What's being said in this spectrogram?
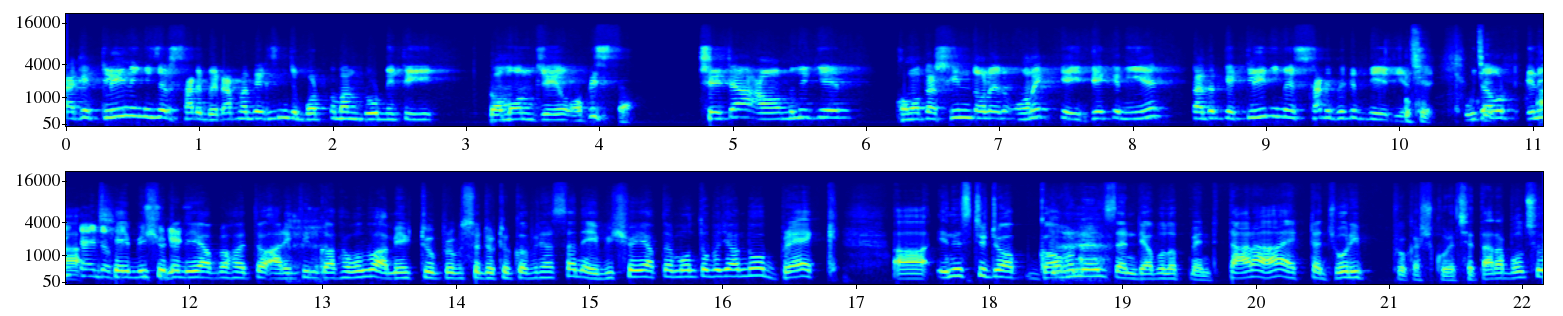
তাকে ক্লিন ইমেজের সার্টিফিকেট আপনারা দেখেছেন যে বর্তমান দুর্নীতি দমন যে অফিসটা সেটা আওয়ামী লীগের ক্ষমতাসীন দলের অনেককেই ডেকে নিয়ে তাদেরকে ক্লিন ইমেজ সার্টিফিকেট দিয়ে দিয়েছে। উইদাউট এনি কাইন্ড অফ সেই বিষয়টা নিয়ে আমরা হয়তো আরেকদিন কথা বলব। আমি একটু প্রফেসর ডক্টর কবির হাসান এই বিষয়ে আপনার মন্তব্য জানব। BRAC institute of governance and development তারা একটা জরিপ প্রকাশ করেছে। তারা বলছিল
